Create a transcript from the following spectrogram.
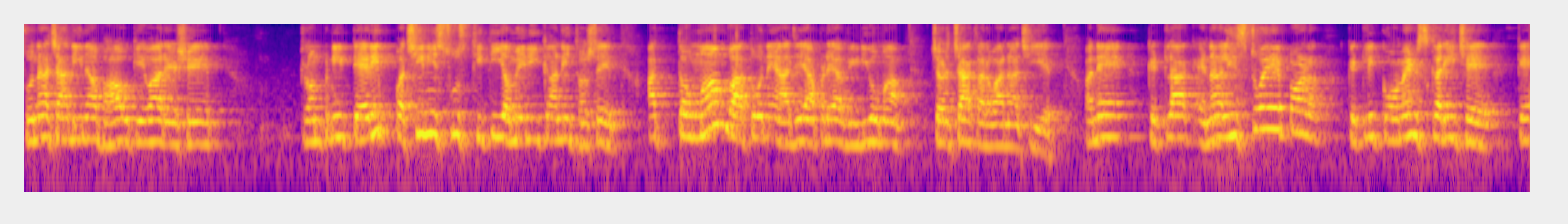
સોના ચાંદીના ભાવ કેવા રહેશે? ટ્રમ્પની ટેરિફ પછીની શું સ્થિતિ અમેરિકાની થશે? આ તમામ વાતોને આજે આપણે આ વિડીયોમાં ચર્ચા કરવાના છીએ. અને કેટલાક એનાલિસ્ટોએ પણ કેટલીક કોમેન્ટ્સ કરી છે કે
